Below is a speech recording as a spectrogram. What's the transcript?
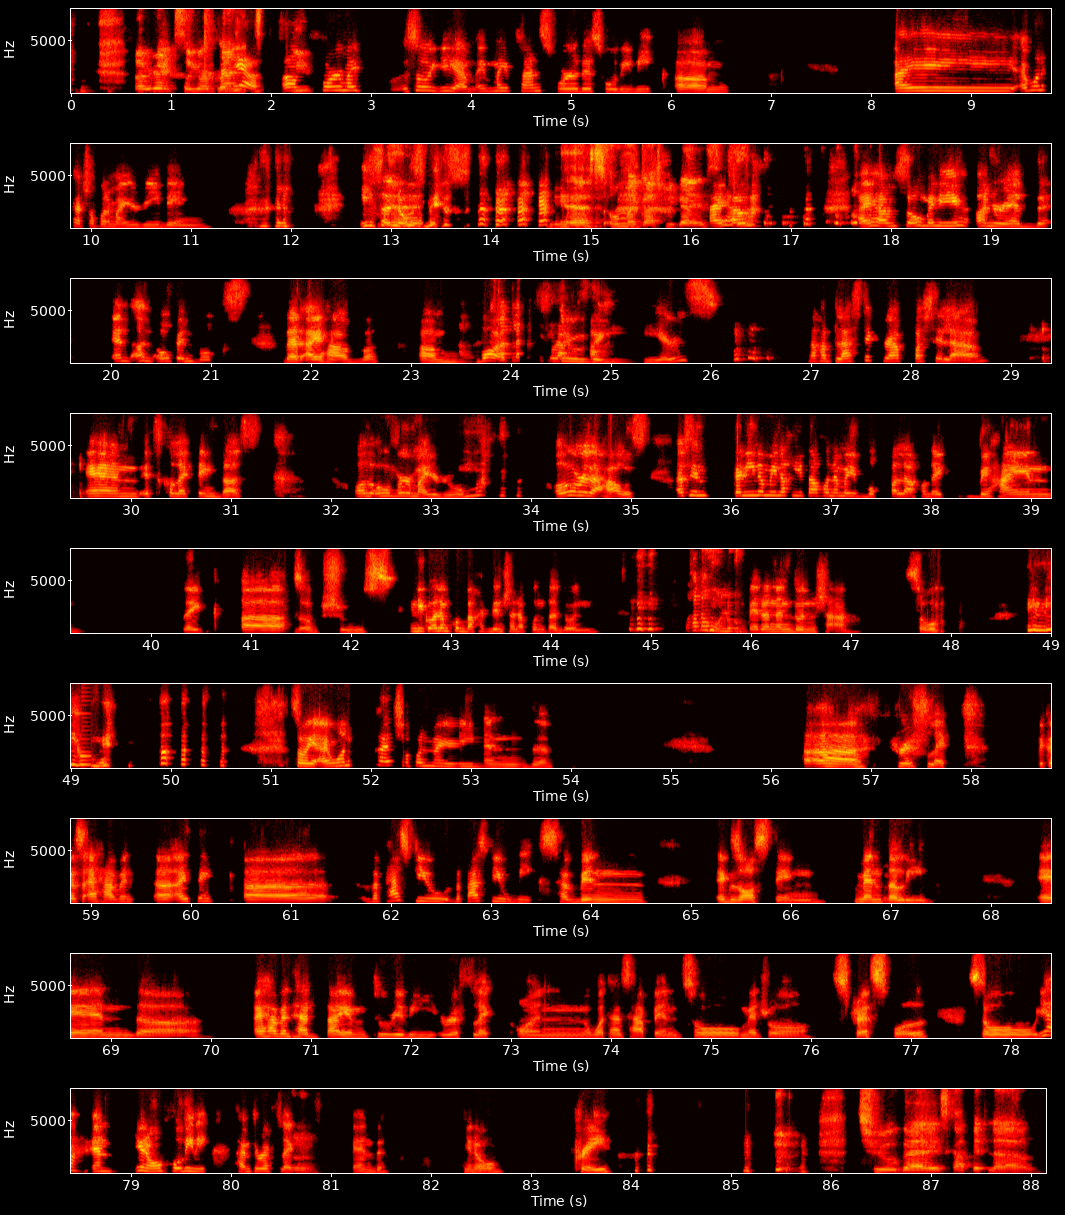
All right, so your plan But yeah, um, for my, so yeah, my, my plans for this Holy Week, um, I I want to catch up on my reading. Issa yes. knows this. yes. Oh my gosh, you guys. I have I have so many unread and unopened books that I have um, bought through the years. Naka-plastic wrap pa sila. And it's collecting dust all over my room. all over the house. As in, kanina may nakita ko na may book pala ako like behind like uh of shoes. Hindi ko alam kung bakit din siya napunta doon. Baka nahulog. Pero nandun siya. So, hindi ko so yeah, I want to catch up on my read and uh, reflect because I haven't. Uh, I think uh, the past few the past few weeks have been exhausting mentally, mm-hmm. and uh, I haven't had time to really reflect on what has happened. So medyo stressful. So yeah, and you know, Holy Week, time to reflect mm. and you know, pray. True, guys. Kapit lang.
